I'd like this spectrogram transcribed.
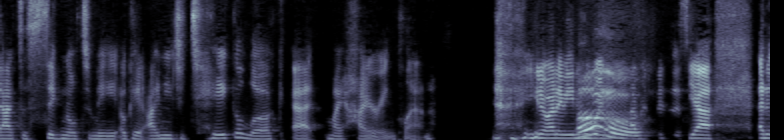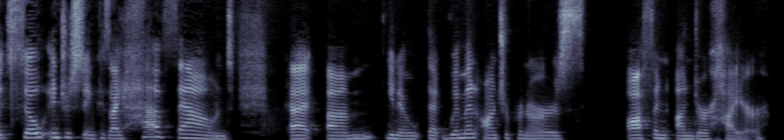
that's a signal to me, okay, I need to take a look at my hiring plan. you know what I mean? Oh. Yeah. And it's so interesting because I have found that um, you know that women entrepreneurs often under hire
